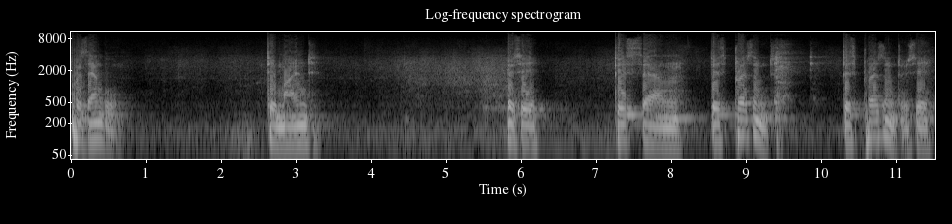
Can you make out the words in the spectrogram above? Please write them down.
For example, the mind, you see, this, um, this present, this present, you see,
